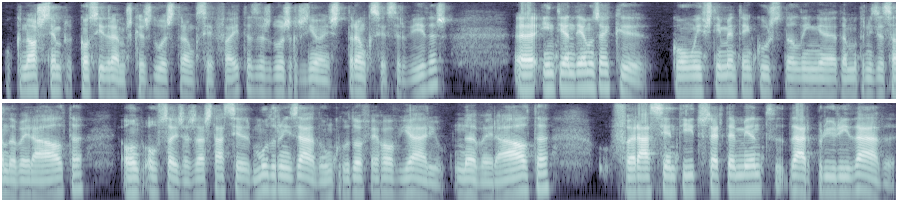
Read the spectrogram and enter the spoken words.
O que nós sempre consideramos que as duas terão que ser feitas, as duas regiões terão que ser servidas, uh, entendemos é que com o investimento em curso da linha da modernização da Beira Alta, ou, ou seja, já está a ser modernizado um corredor ferroviário na Beira Alta, fará sentido certamente dar prioridade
